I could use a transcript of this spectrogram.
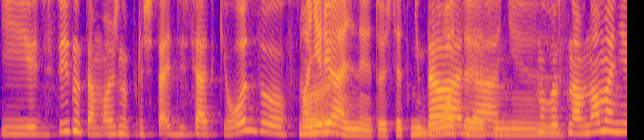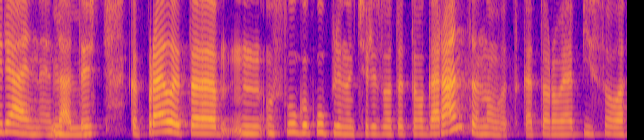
И действительно, там можно прочитать десятки отзывов. Но они э, реальные, то есть это не да, боты, да. это не... Ну, в основном они реальные, да. Мгм. То есть, как правило, это услуга куплена через вот этого гаранта, ну, вот, которого я описывала,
